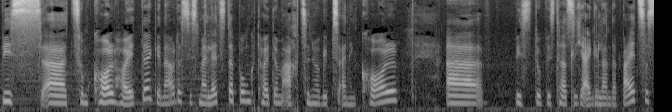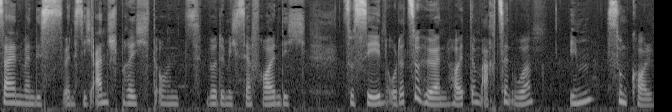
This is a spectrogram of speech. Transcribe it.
Bis äh, zum Call heute, genau, das ist mein letzter Punkt. Heute um 18 Uhr gibt es einen Call. Bist, du bist herzlich eingeladen, dabei zu sein, wenn, dies, wenn es dich anspricht und würde mich sehr freuen, dich zu sehen oder zu hören heute um 18 Uhr im Zoom-Call.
